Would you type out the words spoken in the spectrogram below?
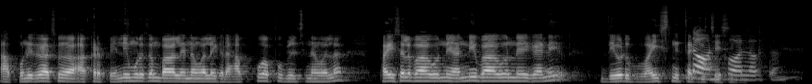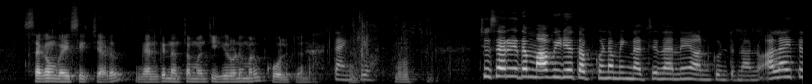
ఆ పునీత్ రాజ్ కుమార్ అక్కడ పెళ్ళి ముహూర్తం బాగలేని వల్ల ఇక్కడ అప్పు అప్పు పిలిచిన వల్ల పైసలు బాగున్నాయి అన్నీ బాగున్నాయి కానీ దేవుడు వయసుని తగ్గించేసి సగం వయసు ఇచ్చాడు. కనుక అంత మంచి హీరోని మనం కోల్పోయినాం. థ్యాంక్ యూ నమస్తే. చూసారు కదా మా వీడియో తప్పకుండా మీకు నచ్చిందని అనుకుంటున్నాను. అలా అయితే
